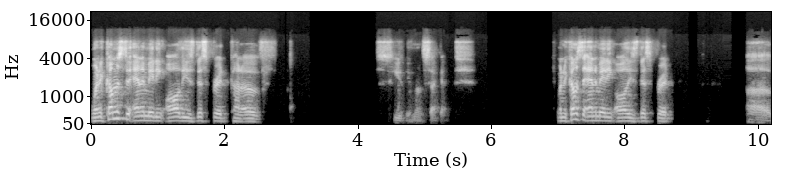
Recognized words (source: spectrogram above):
when it comes to animating all these disparate kind of, excuse me one second. When it comes to animating all these disparate uh,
